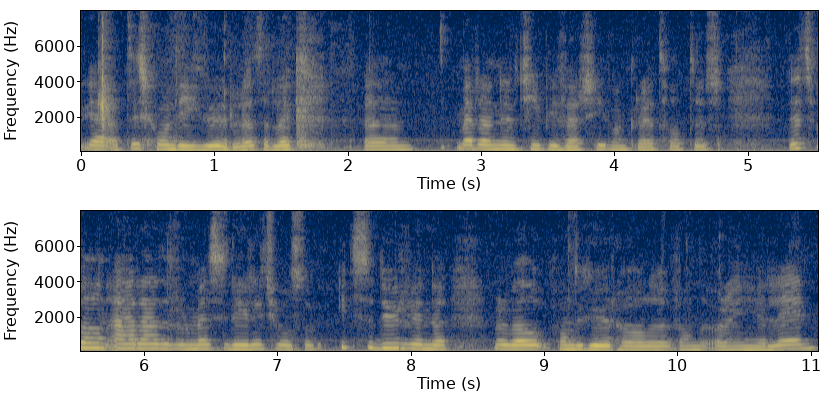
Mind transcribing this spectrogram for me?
ja, het is gewoon die geur, letterlijk. Um, maar dan een cheapy versie van Kruidvat. Dus dit is wel een aanrader voor mensen die Rituals toch iets te duur vinden. Maar wel van de geur houden van de oranje lijn.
